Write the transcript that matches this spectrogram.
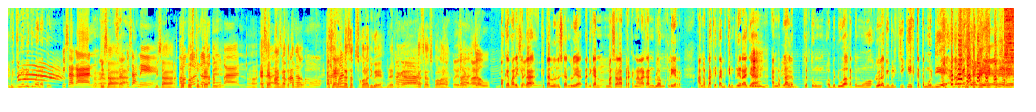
Bucinnya dia gimana tuh? Pisah kan? Bisa. Pisah nih. Bisa. Bertahun-tahun Putus tuh berarti. ketemu kan? SMA nggak ketemu. SMA nggak satu sekolah juga ya? Berarti Nggak. satu sekolah. Waktu Nggak SMA jauh. Oke, mari Bisa kita jauh. kita luruskan dulu ya. Tadi kan masalah perkenalan kan belum clear. Anggaplah kita bikin clear aja. Anggaplah Iya. lu ketemu eh, berdua ketemu, lu lagi beli cikih ketemu dia. Anggap gitu aja ya, clear ya.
